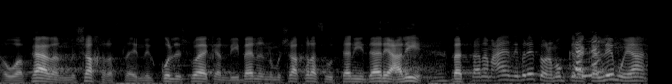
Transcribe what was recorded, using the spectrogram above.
هو فعلا مشخرس لأن كل شوية كان بيبان إنه مشخرس والتاني داري عليه. بس أنا معايا نمرته أنا ممكن كلم. أكلمه يعني.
